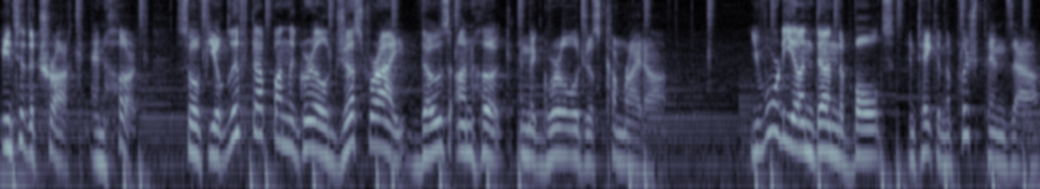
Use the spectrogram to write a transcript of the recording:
into the truck and hook. So if you lift up on the grill just right, those unhook and the grill will just come right off. You've already undone the bolts and taken the push pins out.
